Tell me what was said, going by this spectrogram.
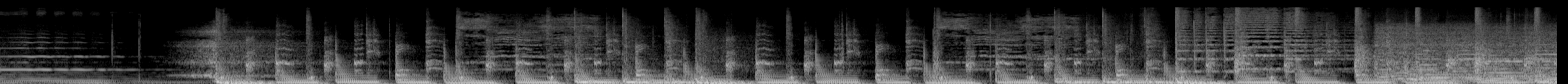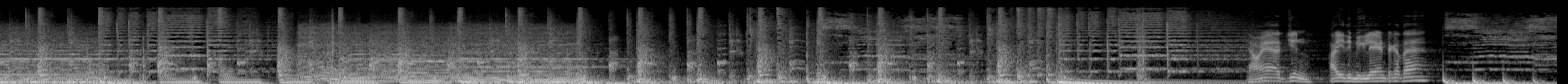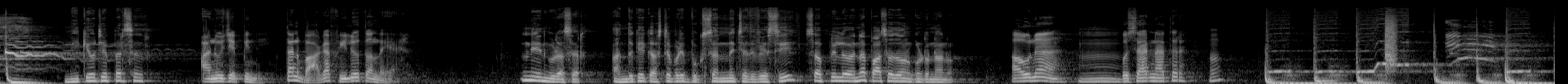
అర్జున్ ఐదు మిగిలాయంట కదా. మీకెవరు చెప్పారు సార్? అను చెప్పింది. తను బాగా ఫీల్ అవుతుందయ్యా. నేను కూడా సార్. అందుకే కష్టపడి బుక్స్ అన్ని చదివేసి సప్లీలో అయినా పాస్ అవుదాం అనుకుంటున్నాను. అవునా? ఒకసారి నాతోరా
